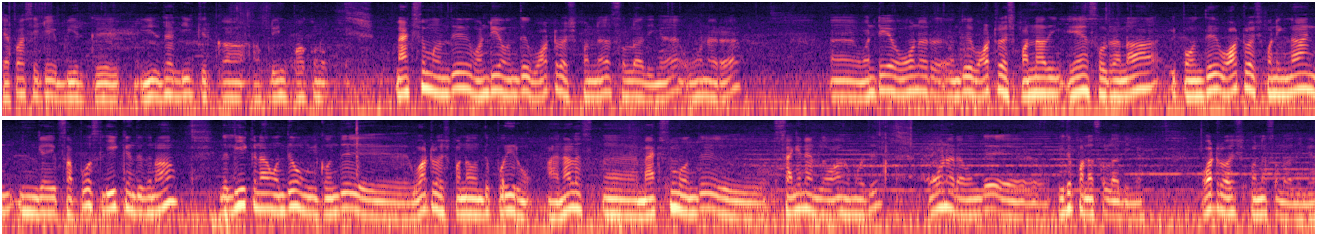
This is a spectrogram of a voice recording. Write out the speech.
கெப்பாசிட்டி எப்படி இருக்குது இதாக லீக் இருக்கா? அப்படின்னு பார்க்கணும். மேக்ஸிமம் வந்து வண்டியை வந்து வாட்டர் வாஷ் பண்ண சொல்லாதீங்க ஓனரை வண்டியை ஓனர் வந்து வாட்டர் வாஷ் பண்ணாதீங்க. ஏன் சொல்கிறேன்னா இப்போ வந்து வாட்டர் வாஷ் பண்ணிங்கன்னா இங்கே சப்போஸ் லீக் இருந்ததுன்னா இந்த லீக்னால் வந்து உங்களுக்கு வந்து வாட்டர் வாஷ் பண்ண வந்து போயிடும் அதனால் மேக்ஸிமம் வந்து செகண்ட் ஹேண்டில் வாங்கும்போது ஓனரை வந்து இது பண்ண சொல்லாதீங்க. வாட்டர் வாஷ் பண்ண சொல்லாதீங்க.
